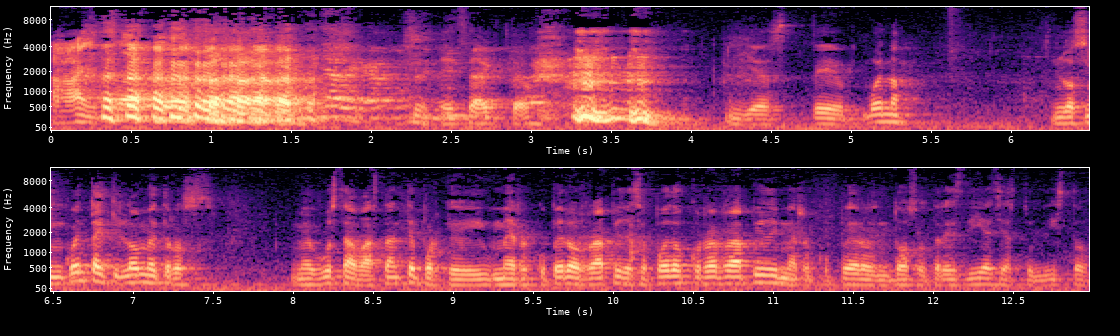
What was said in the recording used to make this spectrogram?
Ah, exacto. exacto. Y este, bueno, los 50 kilómetros me gusta bastante porque me recupero rápido. Se puedo correr rápido y me recupero en dos o tres días. Ya estoy listo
